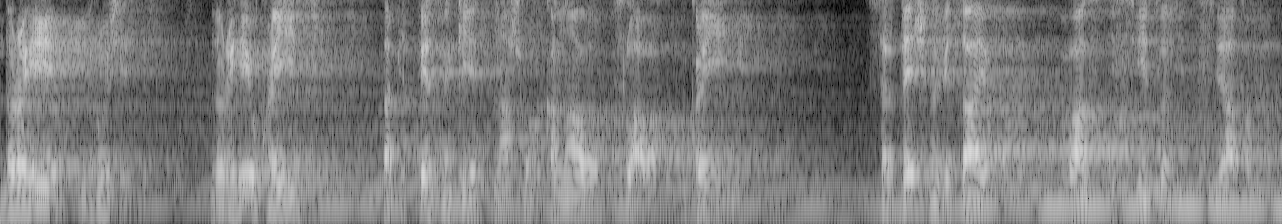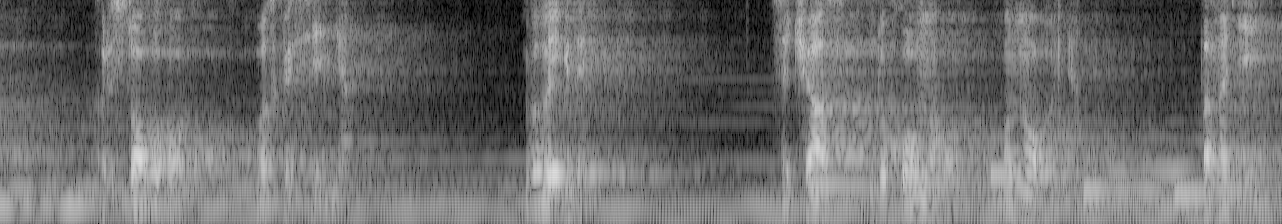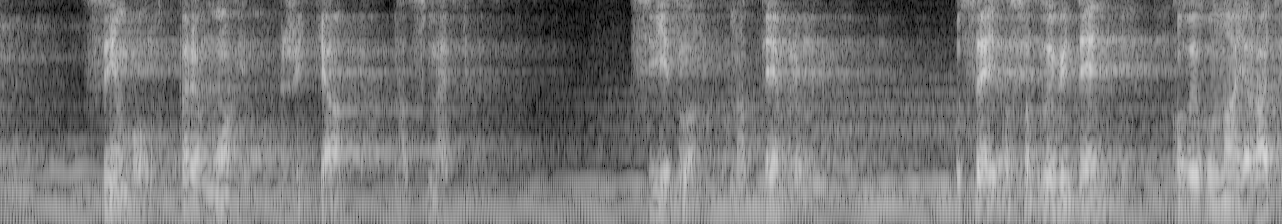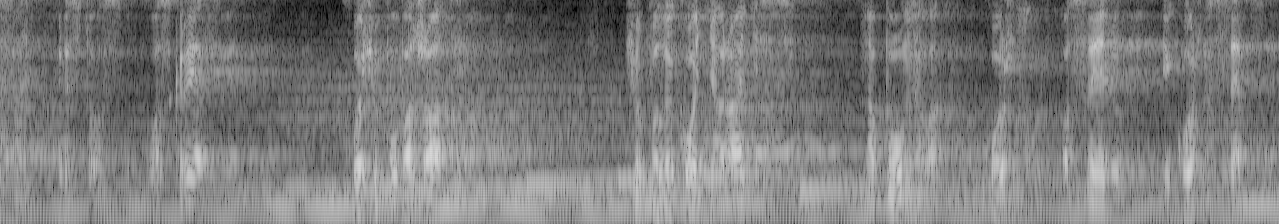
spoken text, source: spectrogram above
Дорогі друзі, дорогі українці та підписники нашого каналу Слава Україні! Сердечно вітаю вас із світлим святом Христового Воскресіння. Великдень це час духовного оновлення та надії, символ перемоги життя над смертю, світла над темрявою. У цей особливий день, коли лунає радісне Христос Воскрес, хочу побажати, щоб Великодня радість наповнила кожну оселю і кожне серце.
